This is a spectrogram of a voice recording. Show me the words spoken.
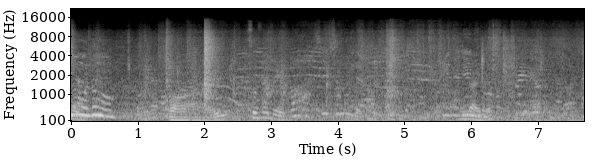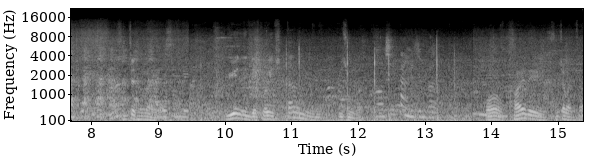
루모, 루모. 와, 이 소세지 와, 진짜 한국이다. 진짜 장난 아니야. 위에는 이제 거의 식당 위주인가? 어, 식당 위주인가? 어, 과일이 진짜 많다.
